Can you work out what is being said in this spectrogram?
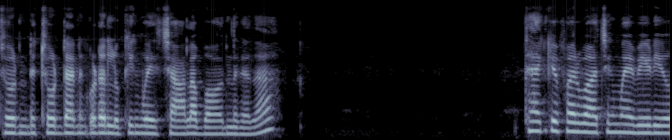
చూడండి చూడడానికి కూడా లుకింగ్ వైజ్ చాలా బాగుంది కదా. Thank you for watching my video.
